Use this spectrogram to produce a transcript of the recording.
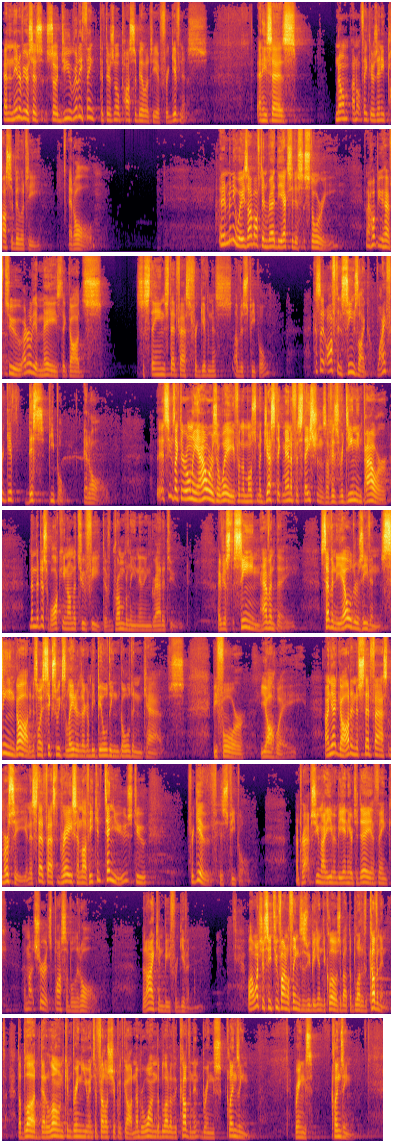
And then the interviewer says, So do you really think that there's no possibility of forgiveness? And he says, No, I don't think there's any possibility at all. And in many ways, I've often read the Exodus story, and I hope you have too, utterly amazed at God's sustained, steadfast forgiveness of his people. Because it often seems like, why forgive this people at all? It seems like they're only hours away from the most majestic manifestations of his redeeming power. Then they're just walking on the two feet of grumbling and ingratitude. They've just seen, haven't they? 70 elders even seen God, and it's only six weeks later they're going to be building golden calves before Yahweh. And yet, God, in His steadfast mercy in His steadfast grace and love, He continues to forgive His people. And perhaps you might even be in here today and think, I'm not sure it's possible at all that I can be forgiven. Well, I want you to see two final things as we begin to close about the blood of the covenant, the blood that alone can bring you into fellowship with God. Number one, the blood of the covenant brings cleansing. Brings cleansing.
